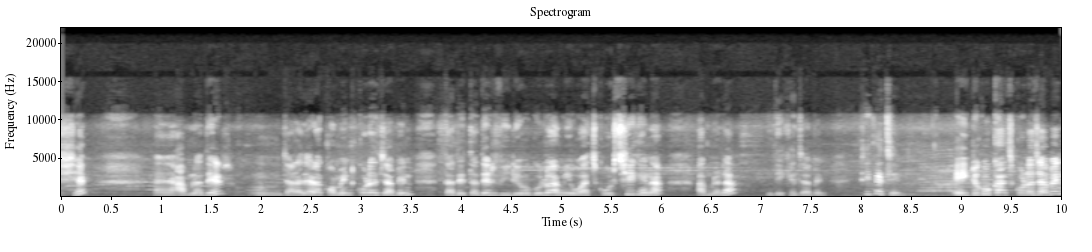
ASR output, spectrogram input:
এসে আপনাদের যারা যারা কমেন্ট করে যাবেন, তাদের তাদের ভিডিওগুলো আমি ওয়াচ করছি কি না আপনারা দেখে যাবেন। ঠিক আছে? এইটুকু কাজ করে যাবেন,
